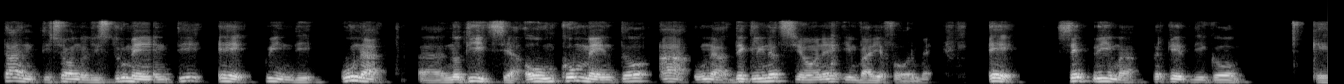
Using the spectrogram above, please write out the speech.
tanti sono gli strumenti e quindi una eh, notizia o un commento ha una declinazione in varie forme. E se prima, perché dico che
